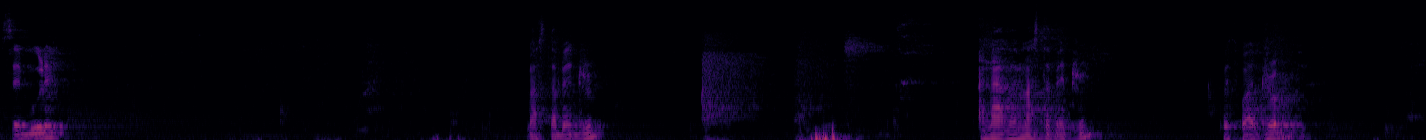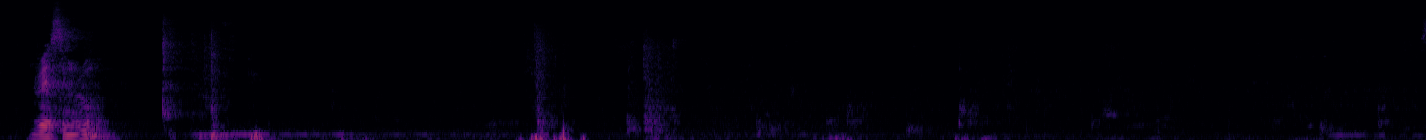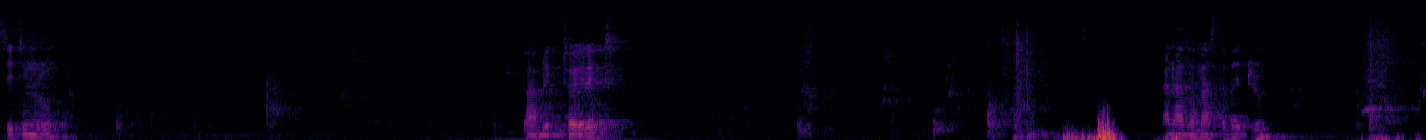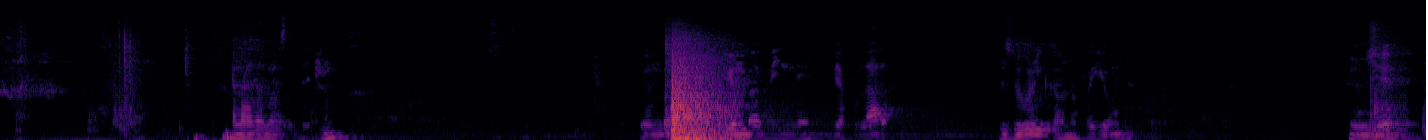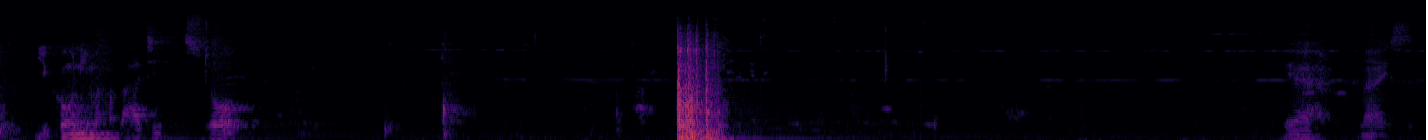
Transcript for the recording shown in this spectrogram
sebule, master bedroom, another master bedroom with wardrobe, dressing room, sitting room, public toilet, another master bedroom, another master bedroom, vyumba vyumba vinne vya kulala. Nzuri kama unavyoiona nje, jikoni, makabati, store. Yeah, nice.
